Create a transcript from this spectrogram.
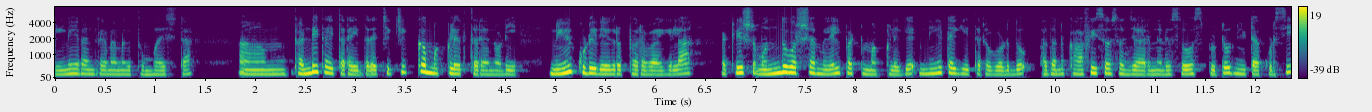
ಎಳ್ನೀರು ಅಂದರೆ ನನಗೆ ತುಂಬ ಇಷ್ಟ. ಖಂಡಿತ ಈ ಥರ ಇದ್ದಾರೆ. ಚಿಕ್ಕ ಚಿಕ್ಕ ಮಕ್ಕಳಿರ್ತಾರೆ ನೋಡಿ. ನೀವು ಕುಡಿದಿದ್ರು ಪರವಾಗಿಲ್ಲ. ಅಟ್ಲೀಸ್ಟ್ ಒಂದು ವರ್ಷ ಮೇಲ್ಪಟ್ಟ ಮಕ್ಕಳಿಗೆ ನೀಟಾಗಿ ಈ ಥರ ಹೊಡೆದು ಅದನ್ನು ಕಾಫಿ ಸೋಸ ಜಾರಿನಲ್ಲಿ ಸೋಸ್ಬಿಟ್ಟು ನೀಟಾಗಿ ಕುಡಿಸಿ,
